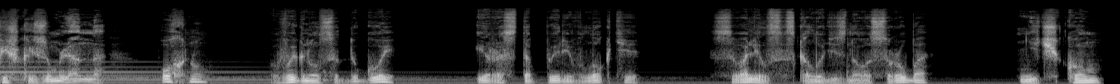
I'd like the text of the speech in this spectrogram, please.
Пишка изумленно охнул, выгнулся дугой и, растопырив локти, свалился с колодезного сруба ничком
